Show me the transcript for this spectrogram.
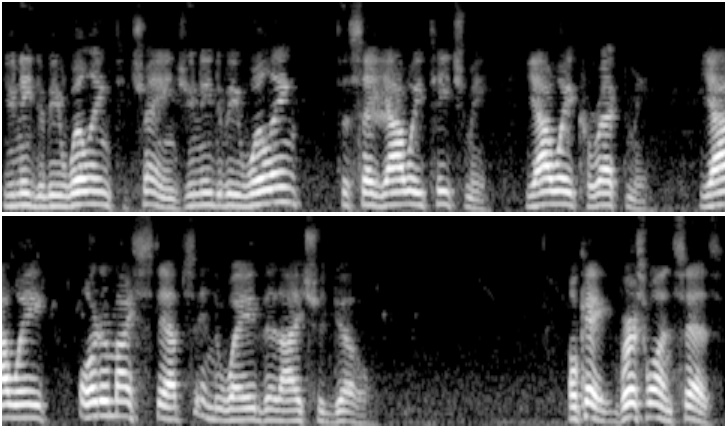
you need to be willing to change. You need to be willing to say, Yahweh, teach me. Yahweh, correct me. Yahweh, order my steps in the way that I should go. Okay, verse 1 says,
